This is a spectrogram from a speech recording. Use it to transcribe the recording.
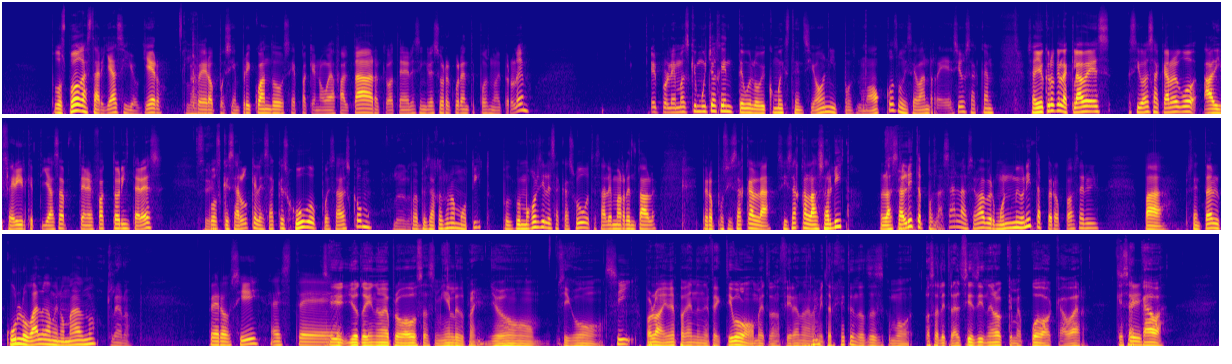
Pues los puedo gastar ya si yo quiero, Claro. pero pues siempre y cuando sepa que no voy a faltar, que voy a tener ese ingreso recurrente, pues no hay problema. El problema es que mucha gente, güey, lo ve como extensión y pues mocos, güey, se van recios, sacan. O sea, yo creo que la clave es, si vas a sacar algo a diferir, que ya vas a tener factor interés, Sí, pues que sea algo que le saques jugo, pues ¿sabes cómo? claro. Pues, pues sacas una motito, pues, pues mejor si le sacas jugo, te sale más rentable. Pero pues si saca la, si saca la salita, la Sí. salita, pues la sala se va a ver muy, muy bonita, pero va a servir para sentar el culo, válgame nomás, ¿no? Claro. Pero sí, este... Sí, yo todavía no he probado esas mieles, Brian. Yo sigo... Sí, Por lo a mí me pagan en efectivo o me transfieren a mi tarjeta. Entonces es como... O sea, literal, sí es dinero que me puedo acabar. Que se acaba.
